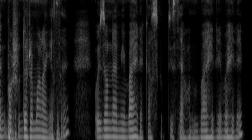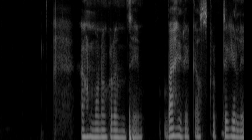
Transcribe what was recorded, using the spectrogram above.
এক বছর ধরে মারা গেছে। ওই জন্য আমি বাইরে কাজ করতেছি এখন, বাইরে বাহিরে এখন মনে করেন যে বাহিরে কাজ করতে গেলে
